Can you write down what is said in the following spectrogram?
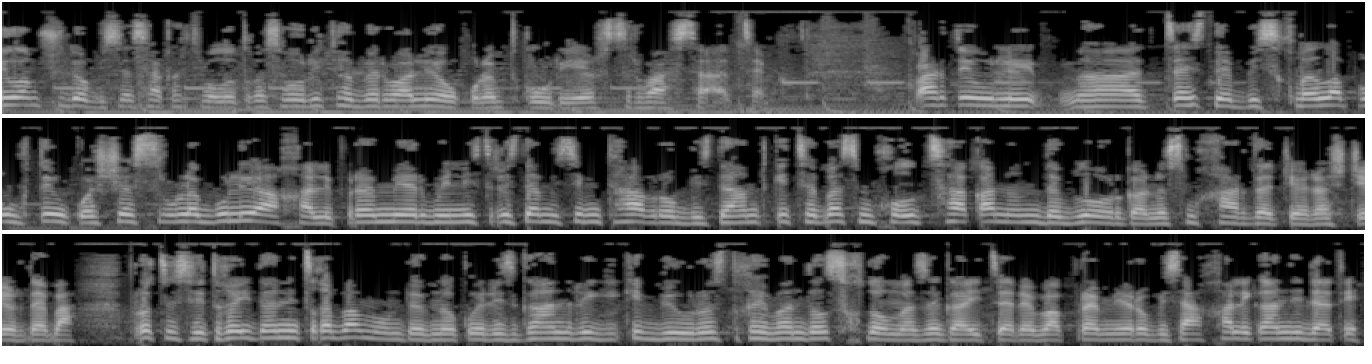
დილამშვიდობისა საქართველოს დღეს 2 თებერვალი უყურებთ კურიერს 8 საათზე. პარტიული წესდების ყველა პუნქტი უკვე შესრულებულია ახალი პრემიერ-მინისტრის და მისი მთავრობის დამტკიცებას მხოლოდ საკანონმდებლო ორგანოს მხარდაჭერა სჭირდება. პროცესი დღეიდან იწყება მომდევნო კვირის განრიგი კი ბიუროს დღევანდელ სხდომაზე გაიწერება. პრემიერობის ახალი კანდიდატი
